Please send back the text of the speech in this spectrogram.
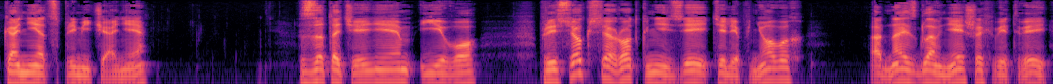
Конец примечания. С заточением его пресекся род князей Телепневых, одна из главнейших ветвей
